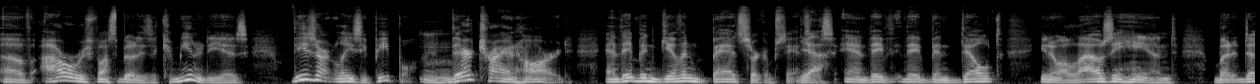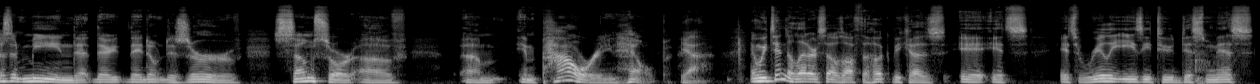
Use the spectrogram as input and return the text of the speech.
of our responsibility as a community is these aren't lazy people. They're trying hard, and they've been given bad circumstances, Yeah. and they've they've been dealt, you know, a lousy hand. But it doesn't mean that they they don't deserve some sort of um, empowering help. Yeah, and we tend to let ourselves off the hook because it, it's it's really easy to dismiss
